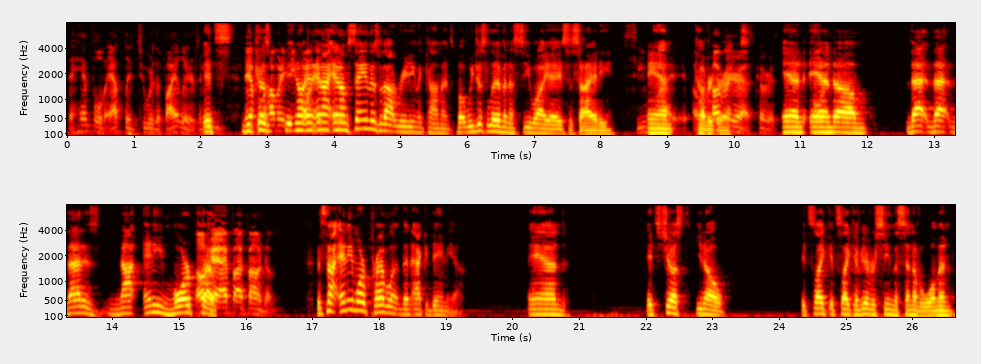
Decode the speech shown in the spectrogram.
the handful of athletes who were the violators? I mean, It's because how many you know, and, and I and I'm saying this without reading the comments, but we just live in a CYA society, See and oh, cover cover your ass. ass, cover your ass. and and um, that that that is not any more prevalent. Okay, I, f- I found them. It's not any more prevalent than academia. And it's just, you know, it's like it's like have you ever seen The Scent of a Woman?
